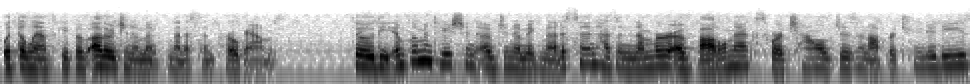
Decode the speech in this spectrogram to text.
with the landscape of other genomic medicine programs. So the implementation of genomic medicine has a number of bottlenecks where challenges and opportunities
